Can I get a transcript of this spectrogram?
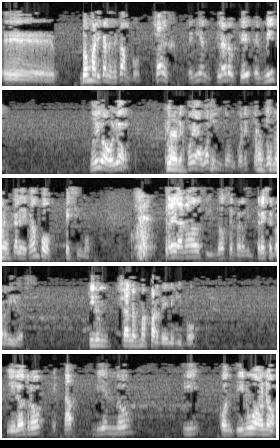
Eh, dos maricales de campo. Ya tenían claro que Smith no iba a volver. ¿Cómo le fue a Washington con estos dos maricales de campo? Pésimo. Tres ganados y 12 13 perdidos. Keenum ya no es más parte del equipo. Y el otro está viendo si continúa o no.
